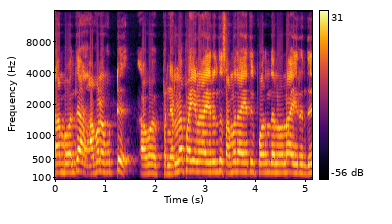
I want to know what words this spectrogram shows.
நம்ம வந்து அவனை விட்டு அவன் இப்போ நல்ல பையனாக இருந்து சமுதாயத்துக்கு பிறந்தவனா இருந்து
